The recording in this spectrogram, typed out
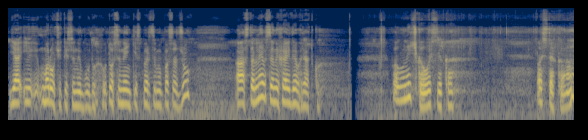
я і морочитися не буду. Ото синенькі з перцями посаджу, а остальне все нехай йде в грядку. Полуничка ось яка. Ось така.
